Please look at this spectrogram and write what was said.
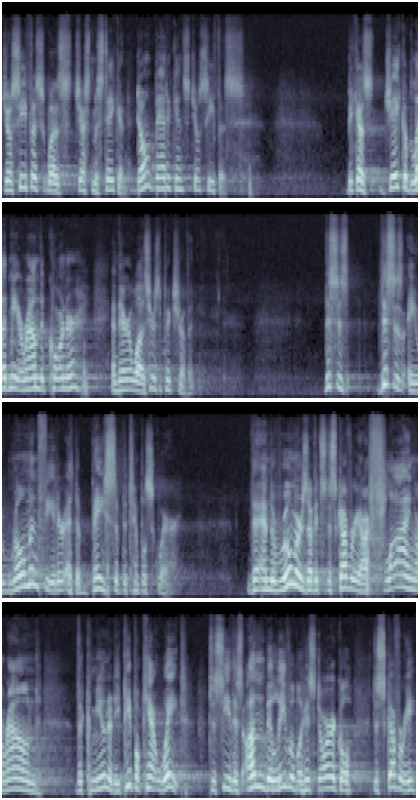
Josephus was just mistaken. Don't bet against Josephus. Because Jacob led me around the corner, and there it was. Here's a picture of it. This is, this is a Roman theater at the base of the temple square. The, and the rumors of its discovery are flying around the community. People can't wait to see this unbelievable historical discovery,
